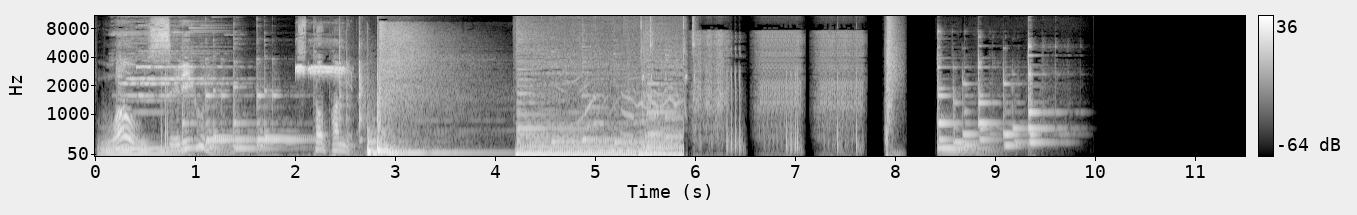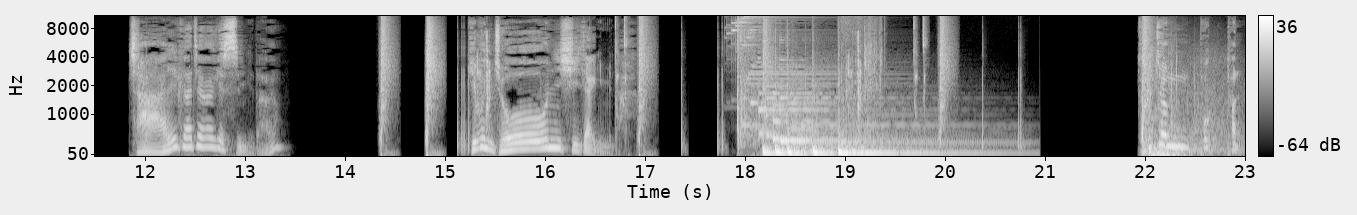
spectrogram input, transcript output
와우, 쓰리군요. 스톱합니다. 잘 가져가겠습니다. 기분 좋은 시작입니다. 투정 폭탄.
